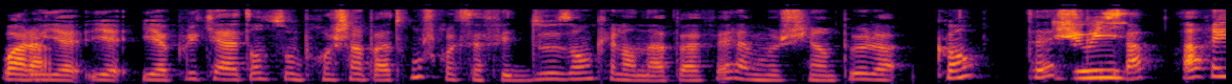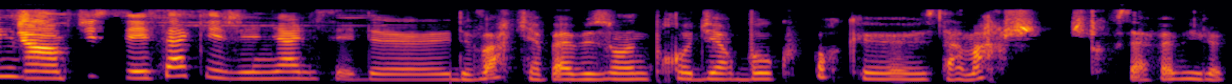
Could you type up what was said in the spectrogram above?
voilà. Il y a, y a, plus qu'à attendre son prochain patron. Je crois que ça fait deux ans qu'elle en a pas fait. Là, moi, je suis un peu là. Quand? Que ça arrive En plus, c'est ça qui est génial, c'est de, de voir qu'il n'y a pas besoin de produire beaucoup pour que ça marche. Je trouve ça fabuleux.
